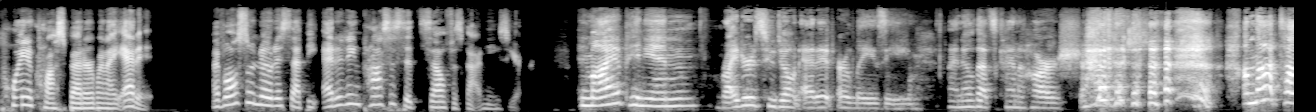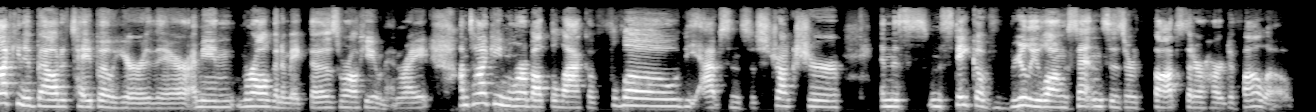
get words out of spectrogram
point across better when I edit. I've also noticed that the editing process itself has gotten easier. In my opinion, writers who don't edit are lazy. I know that's kind of harsh. I'm not talking about a typo here or there. I mean, we're all going to make those. We're all human, right? I'm talking more about the lack of flow, the absence of structure, and this mistake of really long sentences or thoughts that are hard to follow.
